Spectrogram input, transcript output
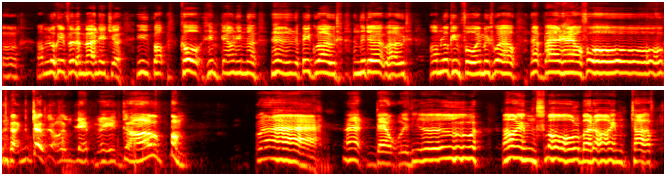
Oh, I'm looking for the manager. He got caught in, down in the, uh, the big road and the dirt road. I'm looking for him as well. That bad elf. Oh, don't let me go. Boom. Ah, that dealt with you. I'm small, but I'm tough.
